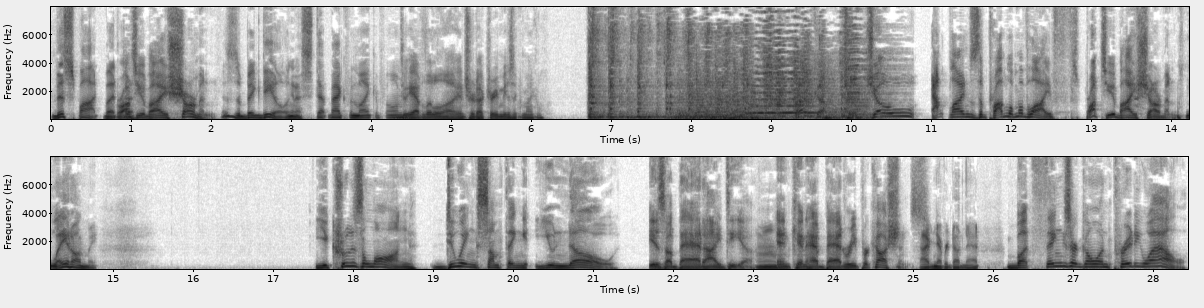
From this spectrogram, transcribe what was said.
This spot, but brought uh, to you by Charmin. this is a big deal. I'm going to step back from the microphone. Do we have a little uh, introductory music, Michael? Welcome to Joe Outlines the Problem of Life, It's brought to you by Charmin. Lay it on me. You cruise along doing something you know is a bad idea and can have bad repercussions. I've never done that. but things are going pretty well.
